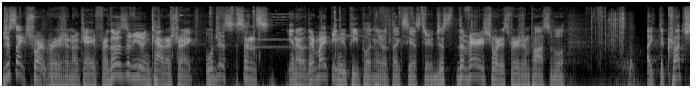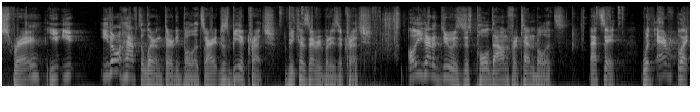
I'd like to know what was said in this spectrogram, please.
just like short version, okay? For those of you in Counter Strike, we'll just since you know there might be new people in here with like CS2, just the very shortest version possible. Like the crutch spray, you you you don't have to learn 30 bullets, all right? Just be a crutch because everybody's a crutch. All you got to do is just pull down for 10 bullets. That's it. With every like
